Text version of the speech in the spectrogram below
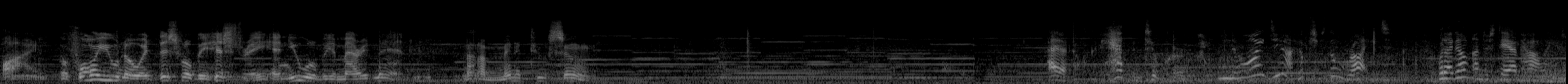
fine. Before you know it, this will be history, and you will be a married man. Not a minute too soon. I don't know what could happen to her. No idea. I hope she's all right. What I don't understand, Holly, is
